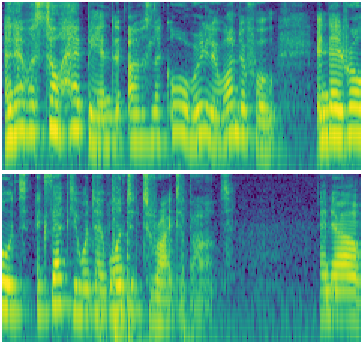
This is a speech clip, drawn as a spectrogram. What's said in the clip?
And I was so happy, and I was like, oh, really wonderful. And I wrote exactly what I wanted to write about. And uh,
